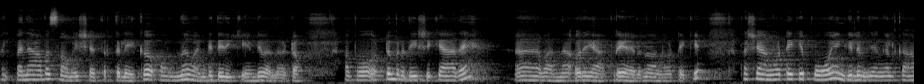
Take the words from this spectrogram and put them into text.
പത്മനാഭസ്വാമി ക്ഷേത്രത്തിലേക്ക് ഒന്ന് വണ്ടി തിരിക്കേണ്ടി വന്നു കേട്ടോ. അപ്പോൾ ഒട്ടും പ്രതീക്ഷിക്കാതെ വന്ന ഒരു യാത്രയായിരുന്നു അങ്ങോട്ടേക്ക്. പക്ഷേ അങ്ങോട്ടേക്ക് പോയെങ്കിലും ഞങ്ങൾക്ക് ആ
